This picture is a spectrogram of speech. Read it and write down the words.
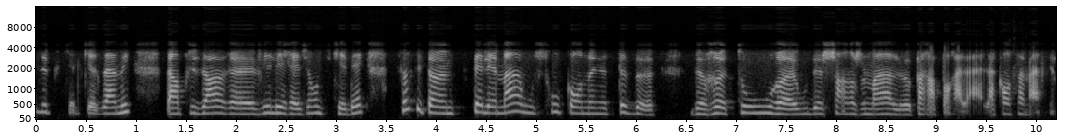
depuis quelques années dans plusieurs euh, villes et régions du Québec. Ça, c'est un petit élément où je trouve qu'on a une espèce de, retour euh, ou de changement par rapport à la, consommation.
